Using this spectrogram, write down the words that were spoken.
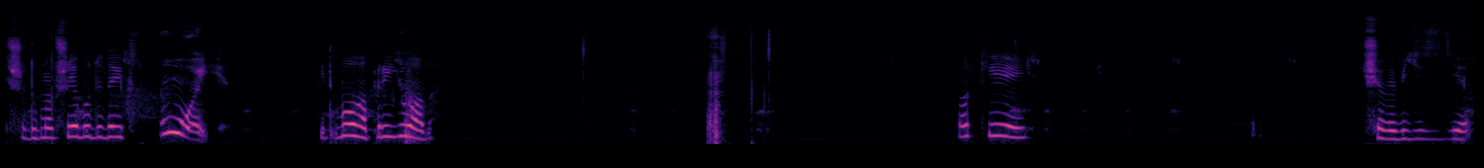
Ти що думав, що я буду до їх. Ой! Підмога, прийом. Окей. Що ви мені сделали?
